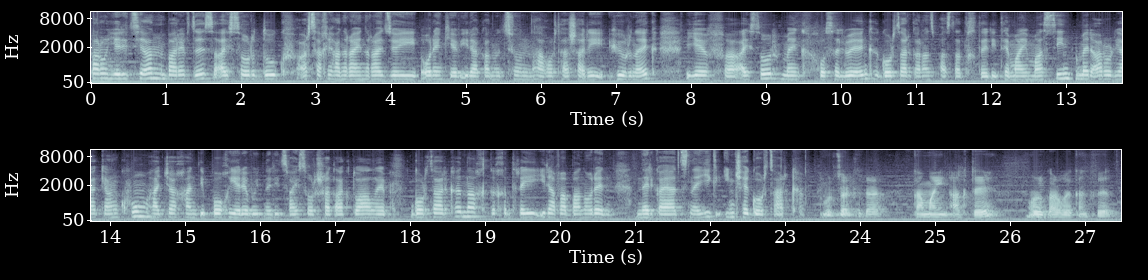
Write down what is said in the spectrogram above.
Պարոն Երիցյան, բարև ձեզ։ Այսօր դուք Արցախի հանրային ռադիոյի օրենք եւ իրականություն հաղորդաշարի հյուրն եք եւ այսօր մենք խոսելու ենք գործարք առանց փաստաթղթերի թեմայի մասին։ Մեր առօրյա կյանքում հաճախ հանդիպող երևույթներից այսօր շատ ակտուալ է գործարքը։ Նախ կխնդրեի իրավաբանորեն ներկայացնեիք ինչ է գործարքը։ Գործարքը դա կամային ակտ է, որը կարող է կնքվել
